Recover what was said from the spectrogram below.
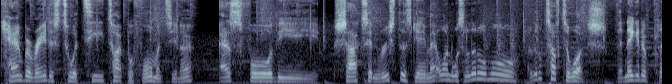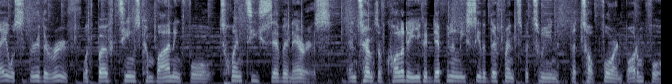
Canberra Raiders to a T type performance, you know? As for the Sharks and Roosters game, that one was a little more, a little tough to watch. The negative play was through the roof, with both teams combining for 27 errors. In terms of quality, you could definitely see the difference between the top four and bottom four.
